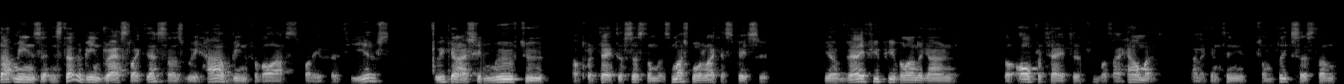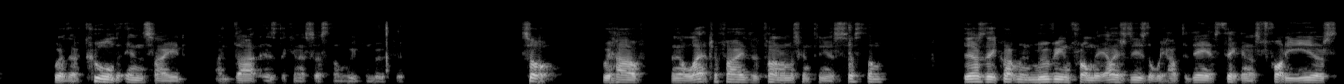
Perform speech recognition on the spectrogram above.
That means that instead of being dressed like this, as we have been for the last 40, 50 years, we can actually move to a protective system that's much more like a spacesuit. You have very few people underground. They're all protected with a helmet and a complete system where they're cooled inside, and that is the kind of system we can move to. So we have an electrified autonomous continuous system. There's the equipment moving from the LHDs that we have today. It's taken us 40 years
